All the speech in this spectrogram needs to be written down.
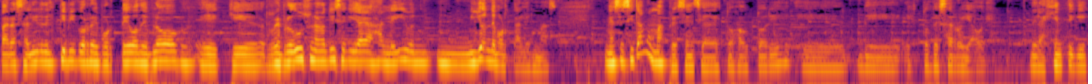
para salir del típico reporteo de blog eh, que reproduce una noticia que ya has leído en un millón de portales más. Necesitamos más presencia de estos autores, eh, de estos desarrolladores, de la gente que,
